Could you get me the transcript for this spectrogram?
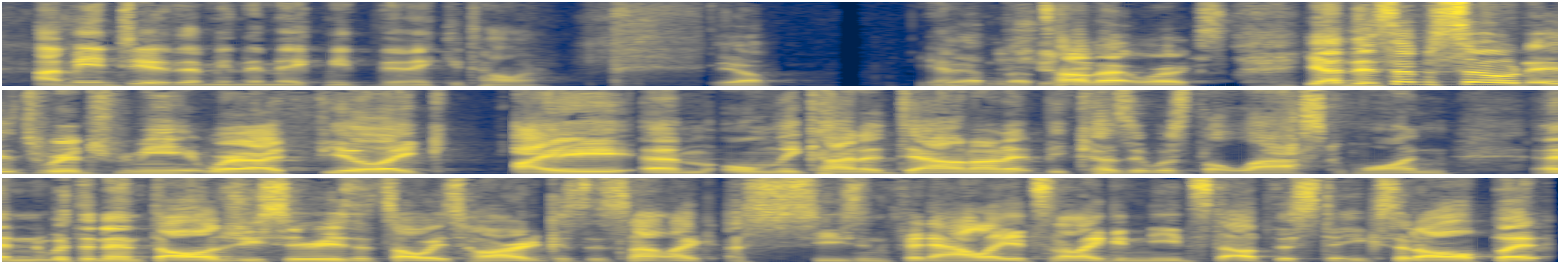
I mean, dude, I mean they make me they make you taller. Yep. Yeah, yep. That's how that works. Yeah, this episode is weird for me where I feel like I am only kind of down on it because it was the last one. And with an anthology series, it's always hard because it's not like a season finale. It's not like it needs to up the stakes at all. But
